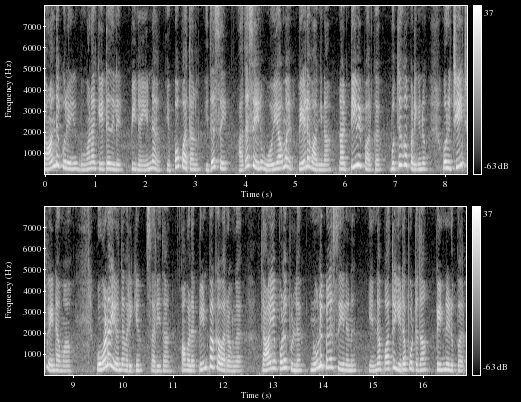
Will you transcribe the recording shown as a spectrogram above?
தாழ்ந்த குறையும் புவனா கேட்டதில்லை. பின்ன என்ன? எப்போ பார்த்தாலும் இதை செய் அதை செய்யணும் ஓயாமல் வேலை வாங்கினா நான் டிவி பார்க்க புத்தகம் படிக்கணும். ஒரு சேஞ்ச் வேண்டாமா? புவனா இருந்த வரைக்கும் சரிதான். அவளை பின்பக்க வரவங்க தாயை போல புள்ள நூலு பிள்ளை செய்யலன்னு என்னை பார்த்து எடை போட்டு தான் பெண் எடுப்பார்.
